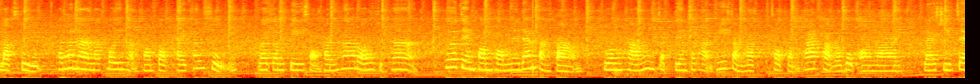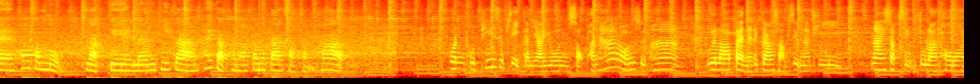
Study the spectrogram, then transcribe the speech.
หลักสูตร พัฒนานักบริหารความปลอดภัยขั้นสูง ประจำปี 2565 เพื่อเตรียมความพร้อมในด้านต่างๆ รวมทั้งจัดเตรียมสถานที่สำหรับสอบสัมภาษณ์ผ่านระบบออนไลน์ และชี้แจงข้อกำหนด หลักเกณฑ์ และวิธีการให้กับคณะกรรมการสอบสัมภาษณ์วันพุธที่ 14 กันยายน 2565 เวลา 8 นาฬิกา 30 นาที นายศักดิ์สินตุลาธร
